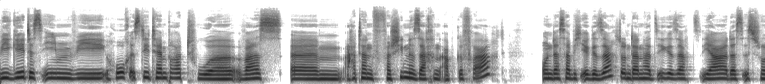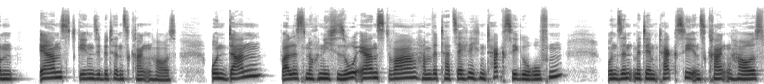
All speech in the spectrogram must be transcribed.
wie geht es ihm, wie hoch ist die Temperatur, was, ähm, hat dann verschiedene Sachen abgefragt. Und das habe ich ihr gesagt. Und dann hat sie gesagt, ja, das ist schon ernst, gehen Sie bitte ins Krankenhaus. Und dann, weil es noch nicht so ernst war, haben wir tatsächlich ein Taxi gerufen und sind mit dem Taxi ins Krankenhaus,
